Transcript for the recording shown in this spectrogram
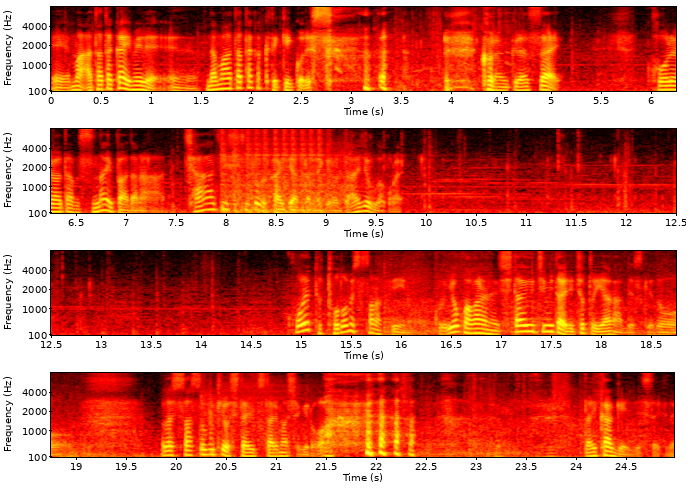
えー、まあ温かい目で、うん、生温かくて結構です。ご覧ください。これは多分スナイパーだな。チャージ式とか書いてあったんだけど、大丈夫かこれ？これってとどめ刺さなくていいの？これよくわからない。下打ちみたいでちょっと嫌なんですけど、私早速今日下打ちされましたけど。大歓迎でしたけど。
